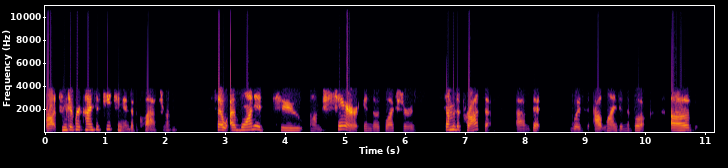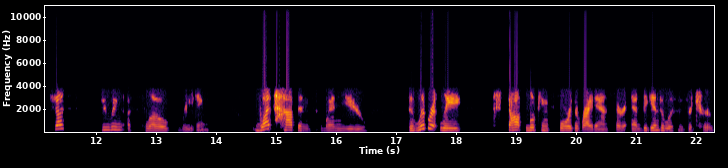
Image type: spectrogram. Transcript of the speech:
brought some different kinds of teaching into the classroom. So I wanted to um, share in those lectures some of the process um, that was outlined in the book of just doing a slow reading. What happens when you deliberately stop looking for the right answer and begin to listen for truth?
